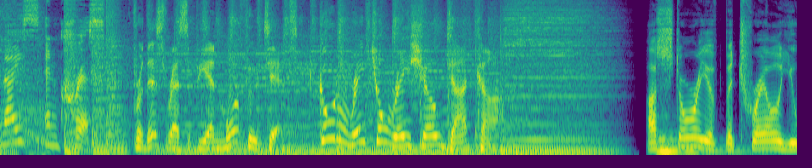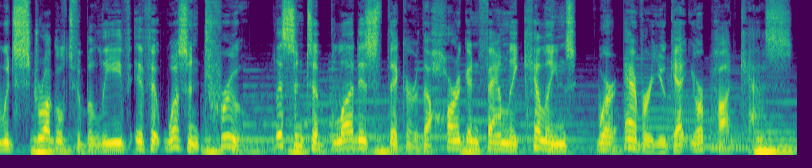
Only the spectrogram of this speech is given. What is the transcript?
nice and crisp. For this recipe and more food tips, go to rachaelrayshow.com. A story of betrayal you would struggle to believe if it wasn't true. Listen to Blood is Thicker The Hargan Family Killings wherever you get your podcasts.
